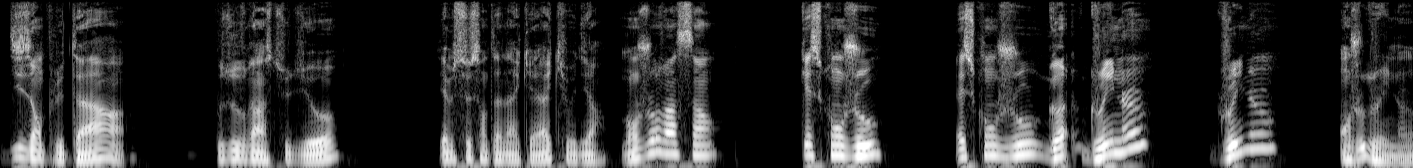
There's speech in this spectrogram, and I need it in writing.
Dix ans plus tard, vous ouvrez un studio, il y a Monsieur Santana qui est là qui vous dire bonjour Vincent, qu'est-ce qu'on joue? Est-ce qu'on joue Gr- Greener? Greener? On joue Greener.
